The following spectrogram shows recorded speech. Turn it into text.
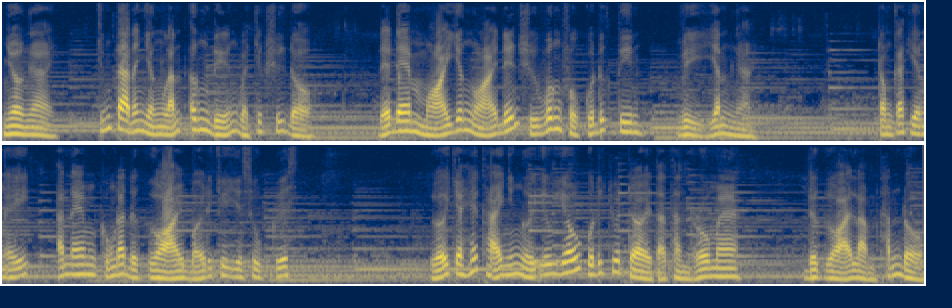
Nhờ Ngài, chúng ta đã nhận lãnh ân điển và chức sứ đồ để đem mọi dân ngoại đến sự vân phục của đức tin vì danh Ngài. Trong các dân ấy, anh em cũng đã được gọi bởi Đức Chúa Giêsu Christ. Gửi cho hết thảy những người yêu dấu của Đức Chúa Trời tại thành Roma, được gọi làm thánh đồ.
